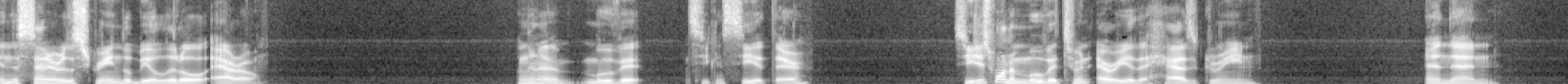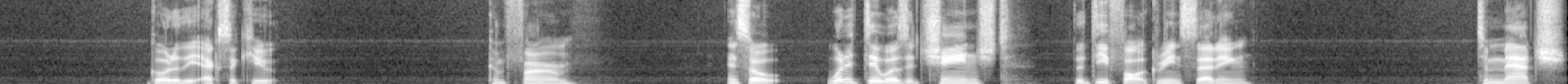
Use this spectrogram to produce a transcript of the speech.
in the center of the screen, there'll be a little arrow. I'm going to move it so you can see it there. So you just want to move it to an area that has green and then go to the execute, confirm. And so what it did was it changed the default green setting to match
